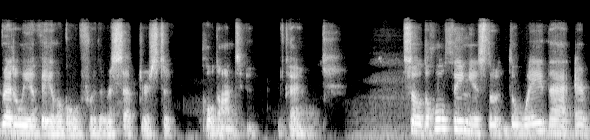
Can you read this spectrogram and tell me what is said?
readily available for the receptors to hold on to. Okay. So the whole thing is the, the way that ev-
